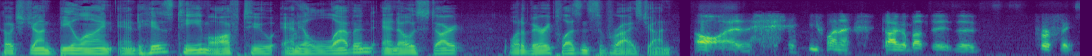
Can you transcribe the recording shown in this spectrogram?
Coach John Beilein and his team off to an 11 and 0 start. What a very pleasant surprise, John. Oh, you want to talk about the the perfect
